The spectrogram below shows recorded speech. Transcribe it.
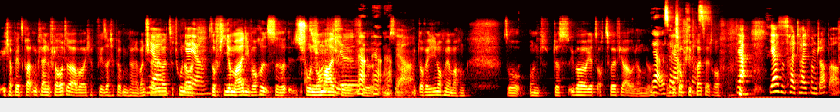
ich habe jetzt gerade eine kleine Flaute, aber ich habe, wie gesagt, ich habe mit meiner Bandscheibe zu tun, aber ja. so viermal die Woche ist, äh, ist schon schon normal viel. für, für Ja, ja, uns. Ja, ja. Gibt auch welche, die noch mehr machen. So, und das über jetzt auch zwölf Jahre lang. Ne? Ja, ist da ja ist auch viel krass. Freizeit drauf. Ja. ja, es ist halt Teil vom Job auch.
